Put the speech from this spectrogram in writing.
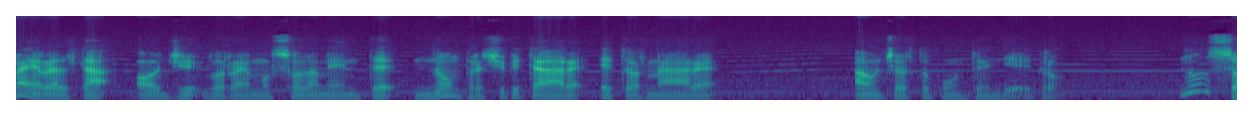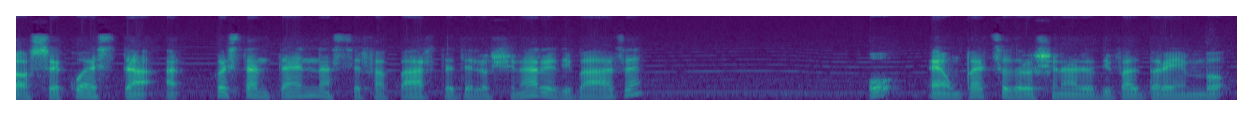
Ma in realtà oggi vorremmo solamente non precipitare e tornare a un certo punto indietro. Non so se questa, questa antenna se fa parte dello scenario di base o è un pezzo dello scenario di Valbrembo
